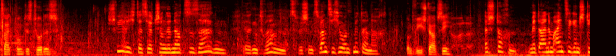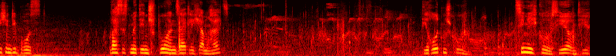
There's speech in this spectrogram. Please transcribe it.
Zeitpunkt des Todes? Schwierig, das jetzt schon genau zu sagen. Irgendwann zwischen 20 Uhr und Mitternacht. Und wie starb sie? Erstochen. Mit einem einzigen Stich in die Brust. Was ist mit den Spuren seitlich am Hals? Die roten Spuren. Ziemlich groß, hier und hier.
